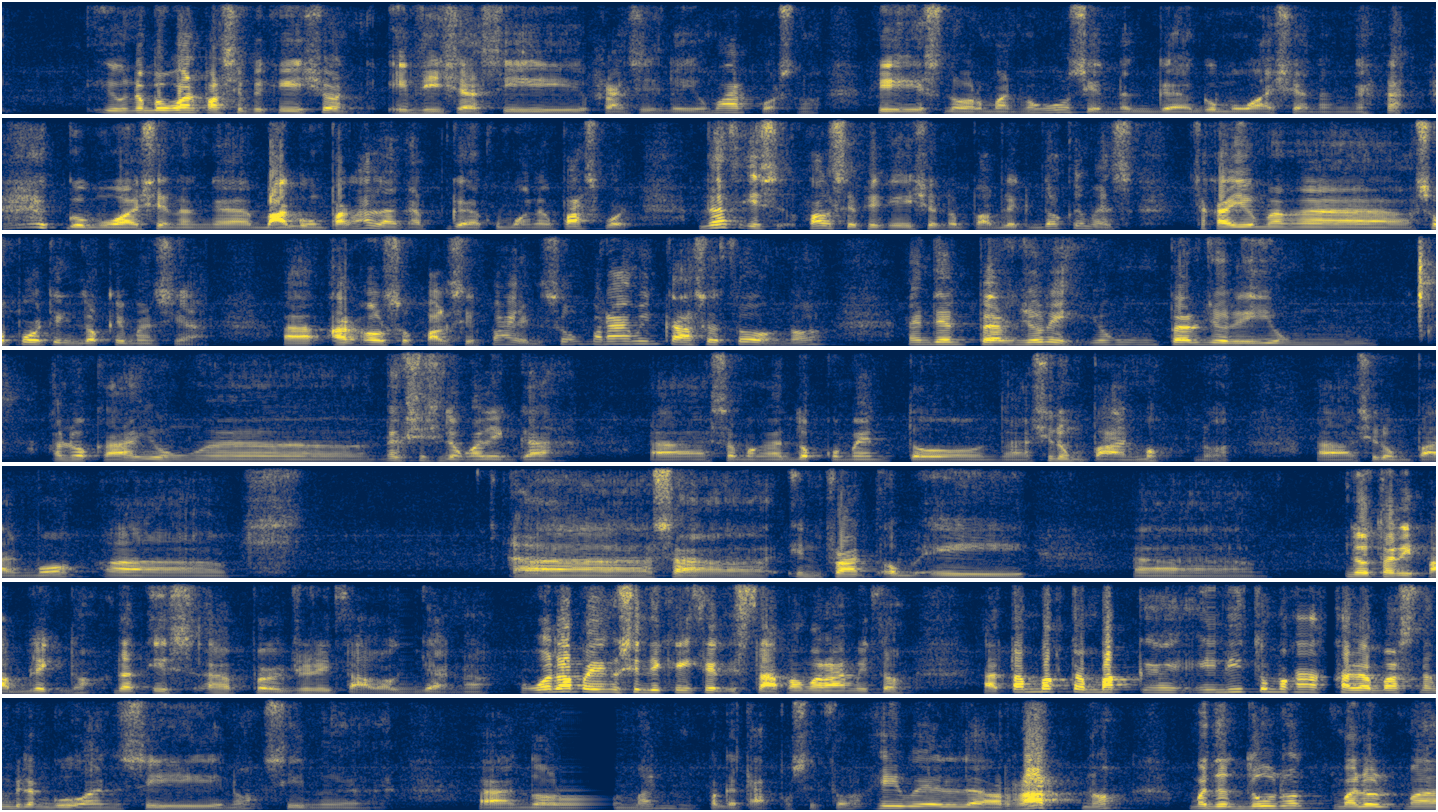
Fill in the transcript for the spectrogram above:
yung number one falsification, hindi siya si Francis Leo Marcos, no? He is Norman Mangusin. Nag uh, siya ng gumawa siya ng uh, bagong pangalan at uh, kumuha ng passport. That is falsification of public documents. Saka yung mga supporting documents niya uh, are also falsified. So maraming kaso to, no? And then perjury, yung perjury, yung ano ka, yung uh, nagsisinungaling ka uh, sa mga dokumento na sinumpaan mo, no? Uh, sinumpaan mo uh, uh, sa in front of a uh, notary public, no? That is uh, perjury tawag diyan, no? Wala pa yung syndicated estafa, marami to. Uh, tambak-tambak eh, hindi to makakalabas ng bilangguan si no, si uh, Norman pagkatapos ito. He will uh, rot, no? Madudunot, malul, ma,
